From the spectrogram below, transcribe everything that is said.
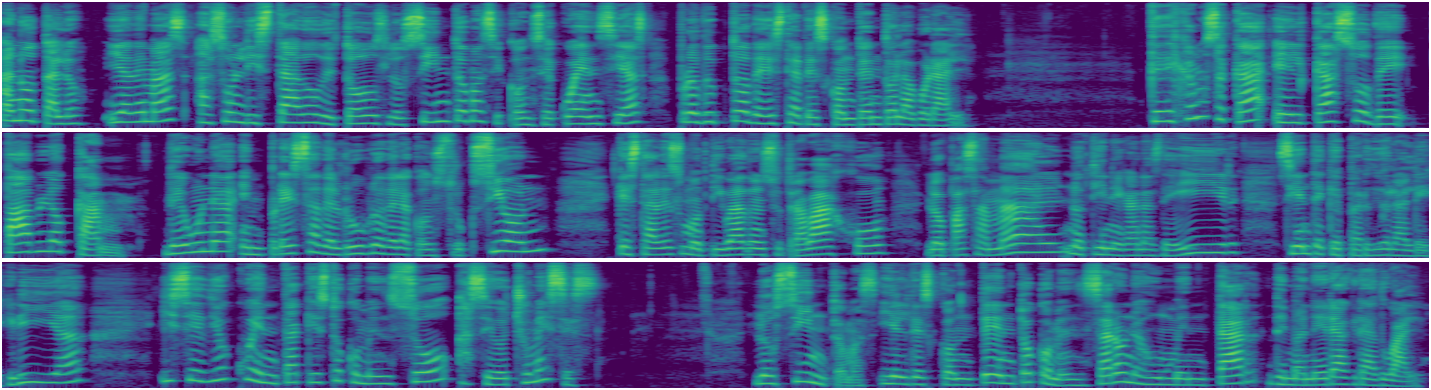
Anótalo y además haz un listado de todos los síntomas y consecuencias producto de este descontento laboral. Te dejamos acá el caso de Pablo Cam, de una empresa del rubro de la construcción, que está desmotivado en su trabajo, lo pasa mal, no tiene ganas de ir, siente que perdió la alegría y se dio cuenta que esto comenzó hace ocho meses. Los síntomas y el descontento comenzaron a aumentar de manera gradual.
